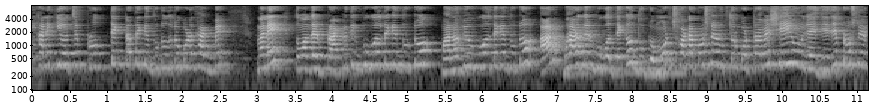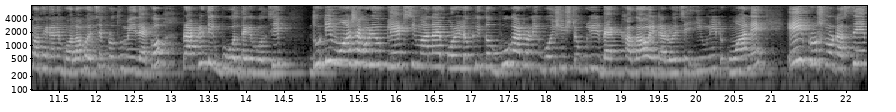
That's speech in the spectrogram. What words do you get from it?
এখানে কি হচ্ছে, প্রত্যেকটা থেকে দুটো দুটো করে থাকবে। মানে তোমাদের প্রাকৃতিক ভূগোল থেকে দুটো, মানবীয় ভূগোল থেকে দুটো, আর ভারতের ভূগোল থেকেও দুটো। মোট ছটা প্রশ্নের উত্তর করতে হবে। সেই অনুযায়ী যে যে প্রশ্নের কথা এখানে বলা হয়েছে, প্রথমেই দেখো, প্রাকৃতিক ভূগোল থেকে বলছি। দুটি মহাসাগরীয় প্লেট সীমানায় পরিলক্ষিত ভূগাঠনিক বৈশিষ্ট্যগুলির ব্যাখ্যা দাও, এটা রয়েছে ইউনিট ওয়ানে। এই প্রশ্নটা সেম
